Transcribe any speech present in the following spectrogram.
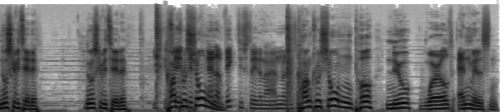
Nu skal vi til det. Nu skal vi til det. Vi skal Konklusionen. til det allervigtigste i den her anmeldelse. Konklusionen på New World-anmeldelsen.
